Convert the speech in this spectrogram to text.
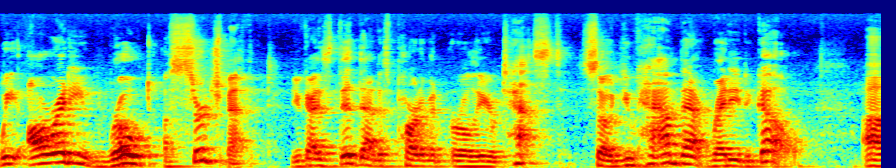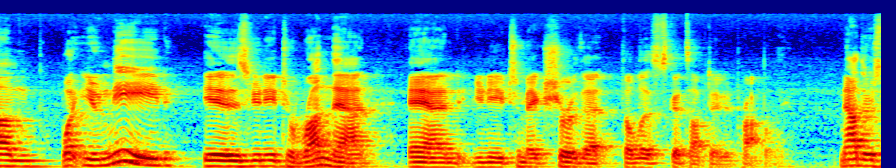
We already wrote a search method. You guys did that as part of an earlier test. So you have that ready to go. Um, what you need is you need to run that and you need to make sure that the list gets updated properly. Now there's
